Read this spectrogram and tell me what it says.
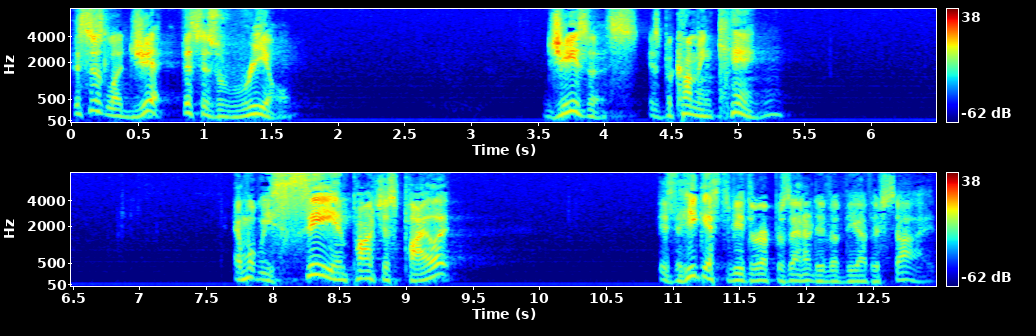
This is legit. This is real. Jesus is becoming king and what we see in Pontius Pilate is that he gets to be the representative of the other side.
